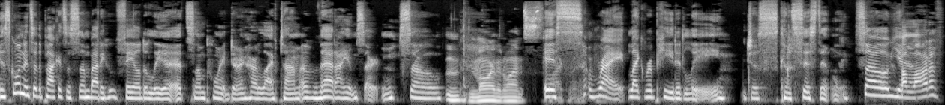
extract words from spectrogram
It's going into the pockets of somebody who failed Aaliyah at some point during her lifetime. Of that, I am certain. So mm, more than once. it's likely. right, like repeatedly, just consistently. So yeah, a lot of.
